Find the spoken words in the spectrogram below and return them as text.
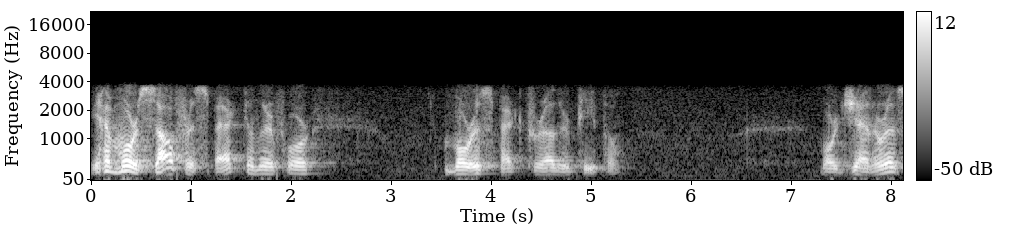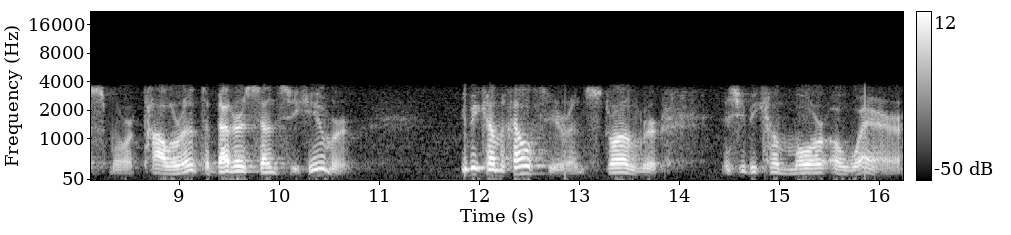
You have more self respect and therefore more respect for other people. More generous, more tolerant, a better sense of humor. You become healthier and stronger as you become more aware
